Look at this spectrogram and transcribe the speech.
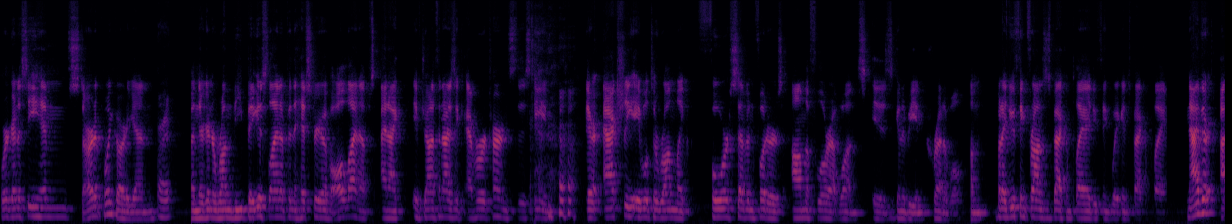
we're gonna see him start at point guard again. All right. And they're gonna run the biggest lineup in the history of all lineups. And I if Jonathan Isaac ever returns to this team, they're actually able to run like four seven footers on the floor at once is going to be incredible. Um, but I do think Franz is back in play. I do think Wiggins back in play. Neither uh,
